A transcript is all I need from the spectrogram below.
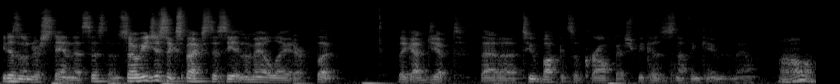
He doesn't understand that system, so he just expects to see it in the mail later. But they got gypped that uh, two buckets of crawfish because nothing came in the mail. Oh.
